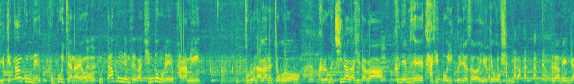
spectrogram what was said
이렇게 땅콩 내, 볶고 있잖아요. 네네. 그럼 땅콩 냄새가 진동을 해요. 바람이 불어 나가는 쪽으로. 그러면 지나가시다가 네. 그 냄새에 다시 또 이끌려서 이렇게 오십니다. 그다음에 이제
